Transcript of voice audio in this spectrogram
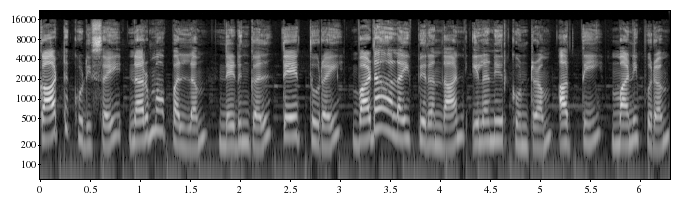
காட்டுக்குடிசை நர்மாப்பள்ளம் நெடுங்கல் தேத்துறை வட அலை பிறந்தான் இளநீர்குன்றம் அத்தி மணிப்புரம்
